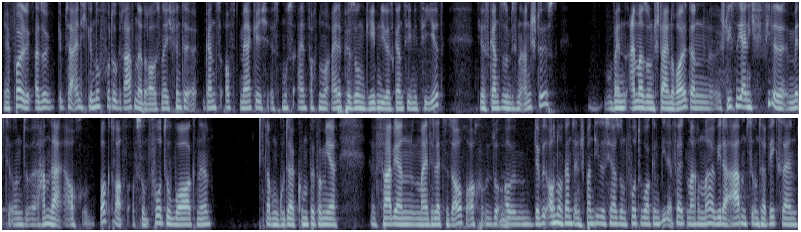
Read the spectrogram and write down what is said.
Ja, voll. Also gibt es ja eigentlich genug Fotografen da draußen. Ich finde, ganz oft merke ich, es muss einfach nur eine Person geben, die das Ganze initiiert, die das Ganze so ein bisschen anstößt. Wenn einmal so ein Stein rollt, dann schließen sich eigentlich viele mit und haben da auch Bock drauf, auf so einen Fotowalk. Ne? Ich glaube, ein guter Kumpel von mir, Fabian, meinte letztens auch, auch so, der wird auch noch ganz entspannt dieses Jahr so einen Fotowalk in Bielefeld machen, mal wieder abends unterwegs sein.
